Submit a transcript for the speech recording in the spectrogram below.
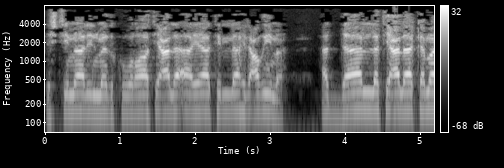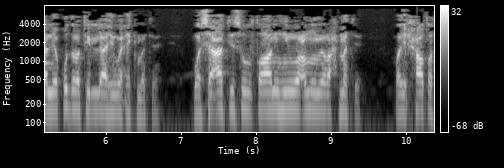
لاشتمال المذكورات على آيات الله العظيمة الدالة على كمال قدرة الله وحكمته وسعة سلطانه وعموم رحمته وإحاطة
